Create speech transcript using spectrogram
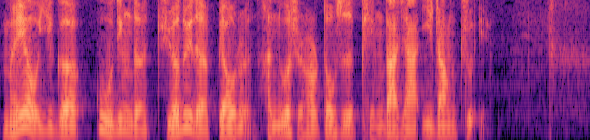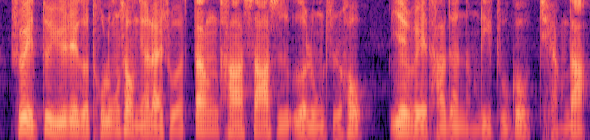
没有一个固定的绝对的标准，很多时候都是凭大家一张嘴。所以，对于这个屠龙少年来说，当他杀死恶龙之后，因为他的能力足够强大，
